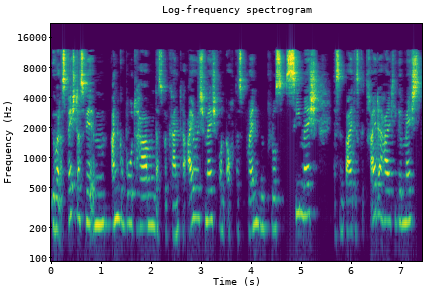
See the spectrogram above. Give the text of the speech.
über das Mesh, das wir im Angebot haben, das bekannte Irish Mesh und auch das Brandon Plus Sea Mesh. Das sind beides getreidehaltige Meshs.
